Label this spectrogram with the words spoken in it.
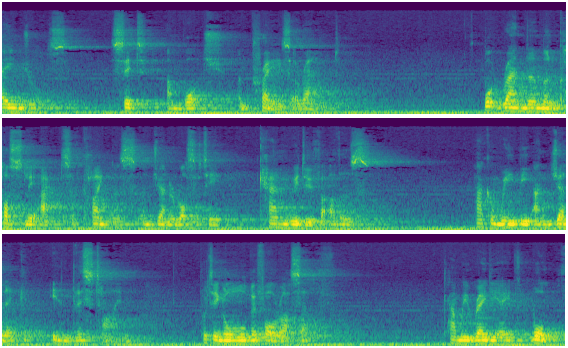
angels sit and watch and praise around. What random and costly acts of kindness and generosity can we do for others? How can we be angelic in this time, putting all before ourselves? Can we radiate warmth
